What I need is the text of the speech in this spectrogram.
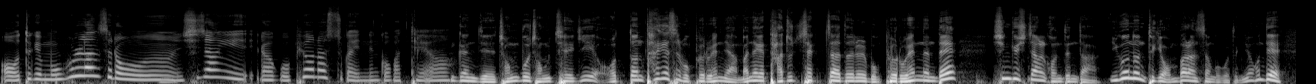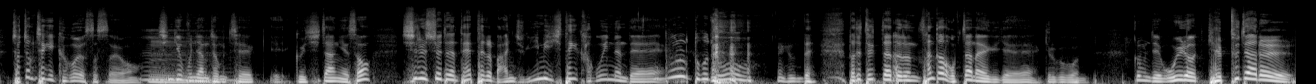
어, 어떻게 보면 혼란스러운 시장이라고 표현할 수가 있는 것 같아요. 그러니까 이제 정부 정책이 어떤 타겟을 목표로 했냐. 만약에 다주택자들을 목표로 했는데 신규 시장을 건든다. 이거는 되게 언밸런스한 거거든요. 근데 첫 정책이 그거였었어요. 음. 신규 분양 정책 그 시장에서 실수요자한테 혜택을 많이 주고 이미 혜택이 가고 있는데 뭘 더 줘? 근데 다주택자들은 상관없잖아요, 그게 결국은. 그럼 이제 오히려 갭 투자를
